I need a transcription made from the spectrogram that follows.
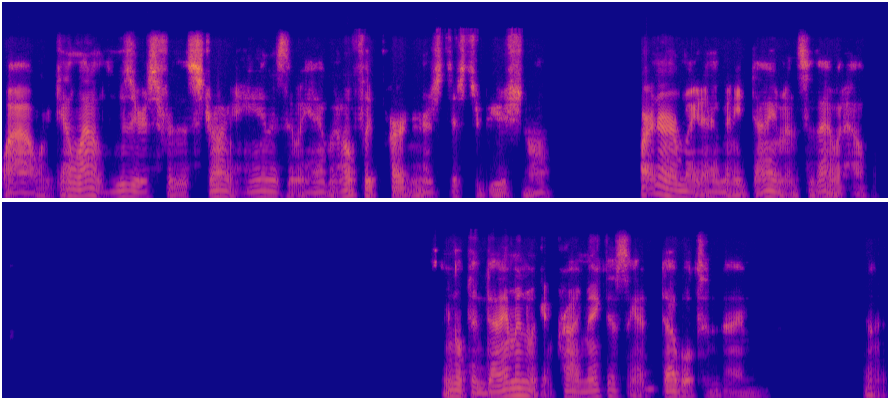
Wow, we get a lot of losers for the strong hands that we have, but hopefully partners distributional. Partner might have many diamonds, so that would help. Singleton diamond, we can probably make this. They got doubleton diamond. Do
